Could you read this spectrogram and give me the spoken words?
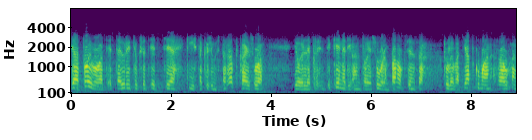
ja toivovat, että yritykset etsiä kiistakysymystä ratkaisua – joille presidentti Kennedy antoi suuren panoksensa, tulevat jatkumaan rauhan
